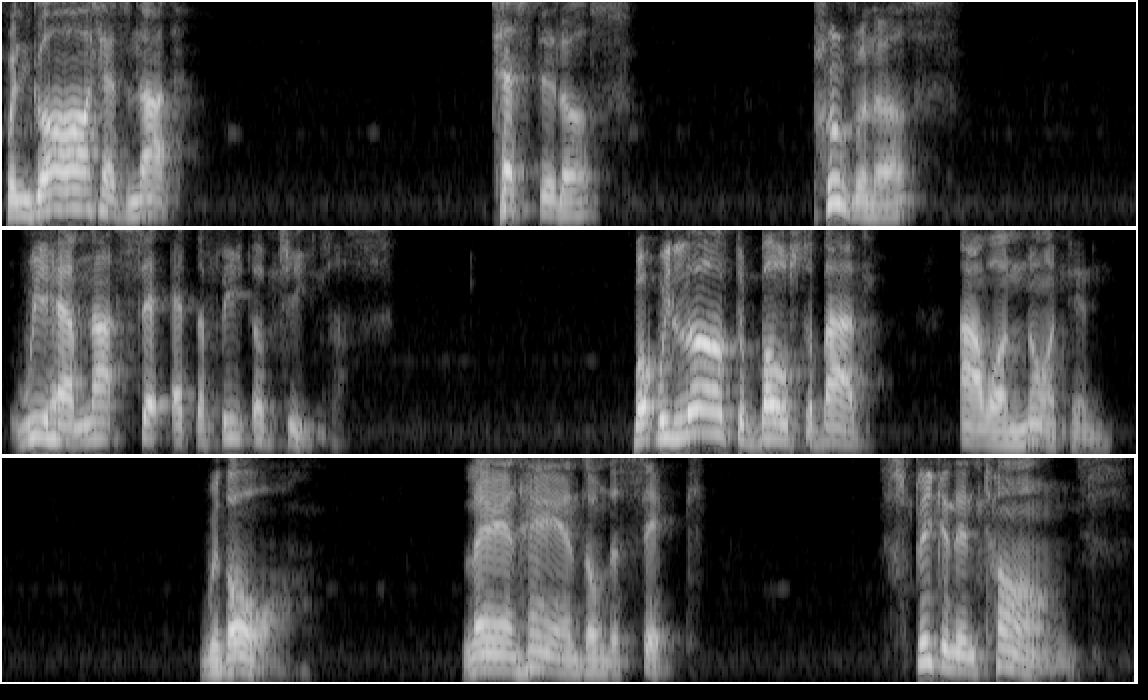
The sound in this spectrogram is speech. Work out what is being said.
When God has not tested us, proven us, we have not sat at the feet of Jesus. But we love to boast about our anointing with oil, laying hands on the sick, speaking in tongues,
